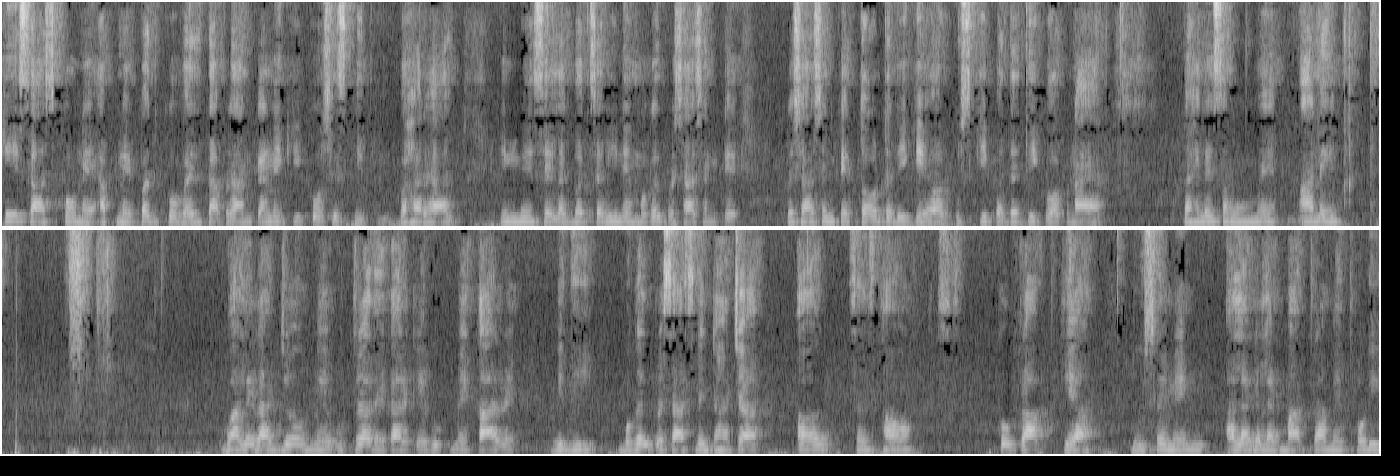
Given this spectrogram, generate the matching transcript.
के शासकों ने अपने पद को वैधता प्रदान करने की कोशिश की थी। बहरहाल, इनमें से लगभग सभी ने मुगल प्रशासन के प्रशासन के तौर तरीके और उसकी पद्धति को अपनाया। पहले समूह में आने वाले राज्यों ने उत्तराधिकार के रूप में कार्य विधि मुगल प्रशासनिक ढांचा और संस्थाओं को प्राप्त किया। दूसरे में अलग अलग मात्रा में थोड़ी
